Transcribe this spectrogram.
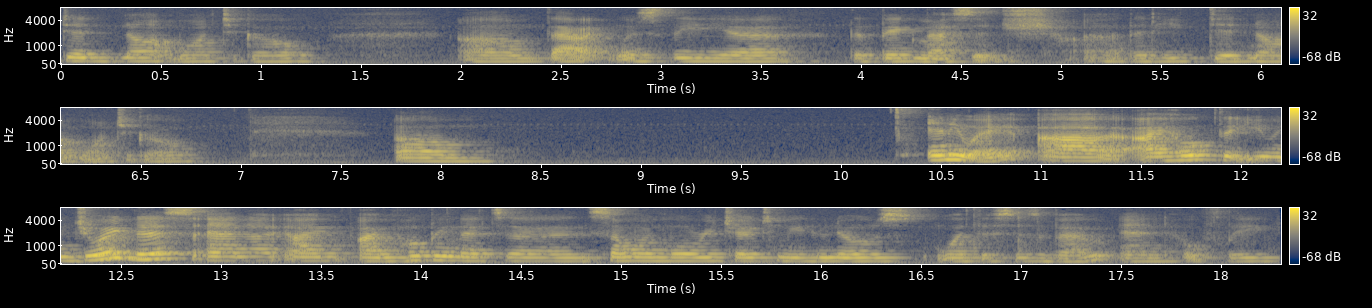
did not want to go. Um, that was the uh, the big message uh, that he did not want to go. Um, anyway, uh, I hope that you enjoyed this, and I, I'm, I'm hoping that uh, someone will reach out to me who knows what this is about, and hopefully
